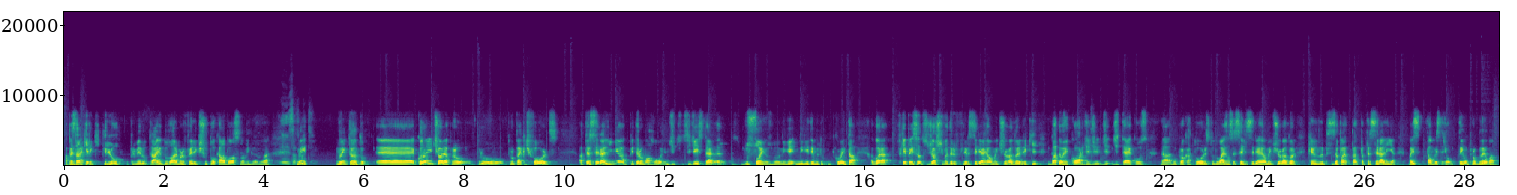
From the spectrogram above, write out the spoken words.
apesar que ele que criou o primeiro try do Larmor, foi ele que chutou aquela bola, se não me engano, né? É, exatamente. No, no entanto, é, quando a gente olha pro, pro, pro package forwards, a terceira linha, Peter O'Mahony, CJ Sterner, dos sonhos. ninguém, ninguém tem muito o que comentar. Agora, fiquei pensando se o Josh Vanderfleer seria realmente o jogador ele que bateu recorde de, de, de tackles na, no Pro 14 e tudo mais. Não sei se ele seria realmente o jogador que ainda precisa para a terceira linha. Mas talvez tenha um, tenha um problema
